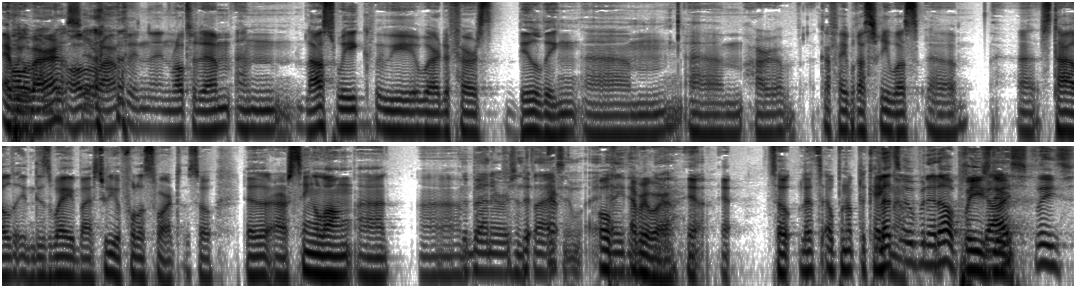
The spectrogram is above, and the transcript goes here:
All around everywhere, us, all yeah. around in, in Rotterdam. And last week we were the first building. Um, um, our cafe brasserie was uh, uh, styled in this way by Studio Vollaers Zwart. So there are sing along. Uh, um, The banners and the- flags and of anything. everywhere. Yeah. Yeah, yeah. So let's open up the cake Let's now. open it up, Please do. guys. Please.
